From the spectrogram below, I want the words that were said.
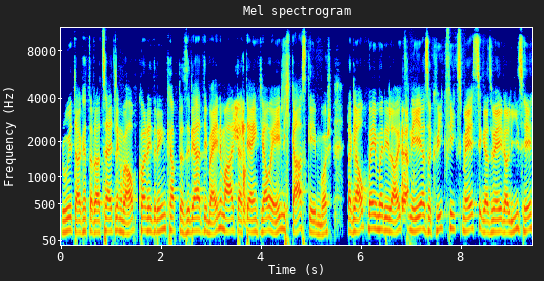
Ruhetag hat er da eine Zeit lang überhaupt keine drin gehabt. Also der hat in meinem Alter hat der eigentlich auch ähnlich Gas geben, weißt Da glaubt man immer, die Leute ja. sind eher so Quickfix-mäßig, als wenn ich da lese.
